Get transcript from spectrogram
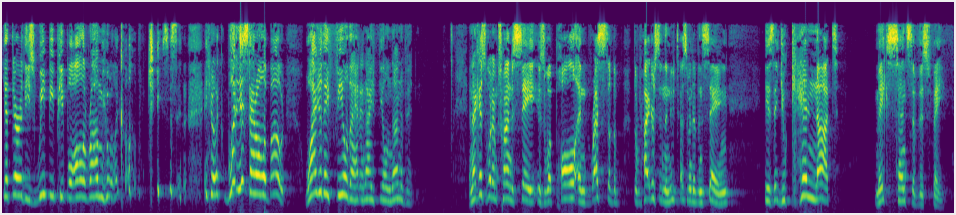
Yet there are these weepy people all around me who are like, oh, Jesus. And you're like, what is that all about? Why do they feel that and I feel none of it? And I guess what I'm trying to say is what Paul and rest of the, the writers in the New Testament have been saying is that you cannot make sense of this faith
